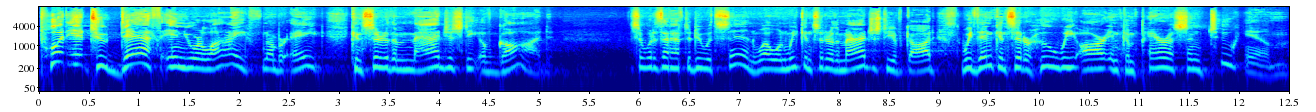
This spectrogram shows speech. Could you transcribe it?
put it to death in your life. Number eight, consider the majesty of God. So, what does that have to do with sin? Well, when we consider the majesty of God, we then consider who we are in comparison to Him.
